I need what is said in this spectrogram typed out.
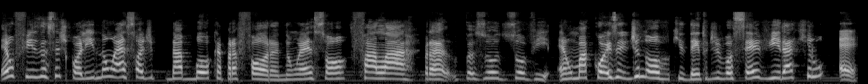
eu fiz essa escolha. E não é só de, da boca para fora, não é só falar para os outros ouvir. É uma coisa, de novo, que dentro de você vira aquilo é.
